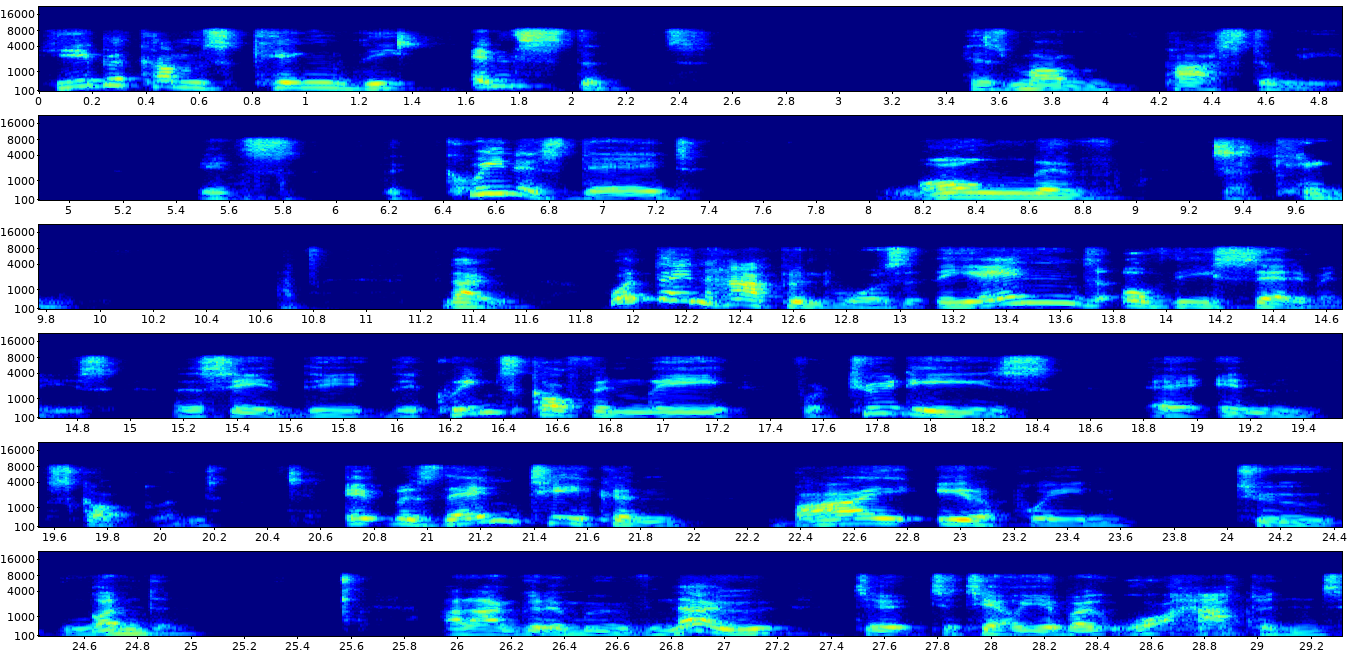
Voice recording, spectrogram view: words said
he becomes king the instant his mum passed away. It's the queen is dead, long live the king. Now, what then happened was at the end of these ceremonies, as I say, the, the queen's coffin lay for two days uh, in Scotland. It was then taken by aeroplane to London and I'm going to move now to, to tell you about what happened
